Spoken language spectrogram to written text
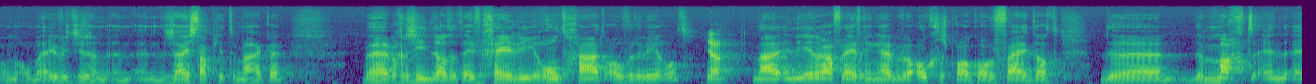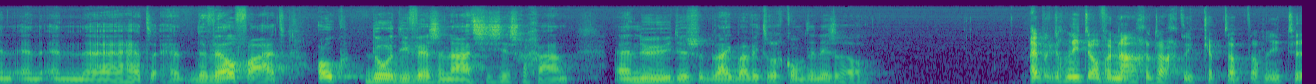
om, om eventjes een, een, een zijstapje te maken. We hebben gezien dat het evangelie rondgaat over de wereld. Ja, Maar in de eerdere aflevering hebben we ook gesproken over het feit dat de, de macht en, en, en, en eh, het, het, de welvaart ook door diverse naties is gegaan. En nu dus blijkbaar weer terugkomt in Israël. Heb ik nog niet over nagedacht. Ik heb dat nog niet eh,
